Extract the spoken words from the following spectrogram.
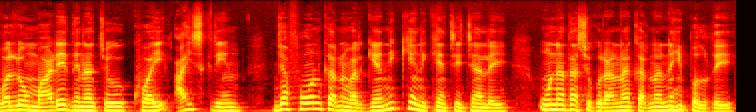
ਵੱਲੋਂ ਮਾੜੇ ਦਿਨਾਂ 'ਚ ਖਵਾਈ ਆਈਸਕ੍ਰੀਮ ਜਾਂ ਫੋਨ ਕਰਨ ਵਰਗੀਆਂ ਨਿੱਕੀਆਂ-ਨਿੱਕੀਆਂ ਚੀਜ਼ਾਂ ਲਈ ਉਹਨਾਂ ਦਾ ਸ਼ੁਕਰਾਨਾ ਕਰਨਾ ਨਹੀਂ ਭੁੱਲਦੀ।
